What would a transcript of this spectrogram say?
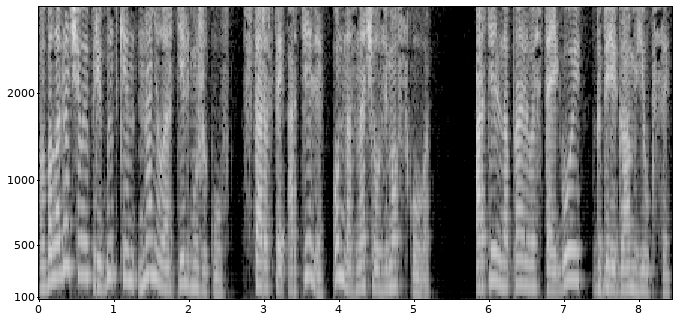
В Балагачевой Прибыткин нанял артель мужиков. Старостой артели он назначил Зимовского – артель направилась тайгой к берегам Юксы.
